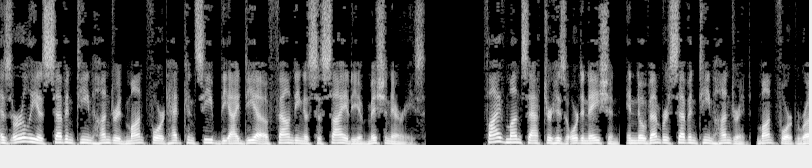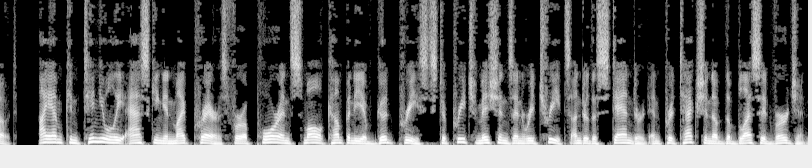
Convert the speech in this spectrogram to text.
As early as 1700 Montfort had conceived the idea of founding a society of missionaries. Five months after his ordination, in November 1700, Montfort wrote, I am continually asking in my prayers for a poor and small company of good priests to preach missions and retreats under the standard and protection of the Blessed Virgin."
